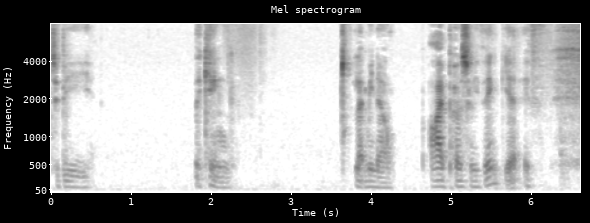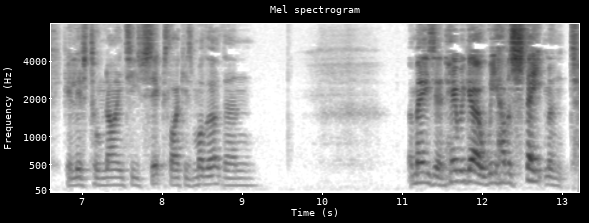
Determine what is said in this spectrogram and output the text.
to be the king? Let me know. I personally think, yeah, if, if he lives till 96 like his mother, then amazing. Here we go. We have a statement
